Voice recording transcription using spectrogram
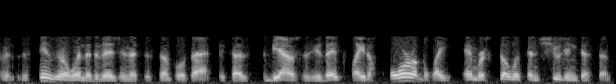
I mean, this team's going to win the division. It's as simple as that. Because to be honest with you, they played horribly and we're still within shooting distance.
